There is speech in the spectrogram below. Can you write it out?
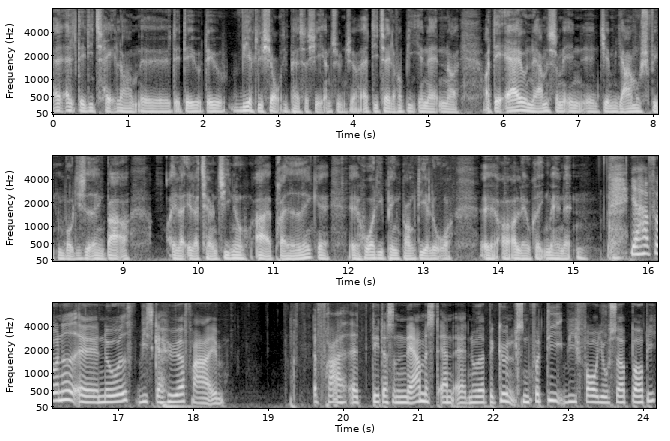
Alt det, de taler om, øh, det, det, er jo, det er jo virkelig sjovt i Passageren, synes jeg, at de taler forbi hinanden, og, og det er jo nærmest som en, en Jim Jarmusch-film, hvor de sidder i en bar og, eller, eller Tarantino er præget, ikke? Øh, hurtige ping-pong-dialoger øh, og, og lave grin med hinanden. Jeg har fundet øh, noget, vi skal høre fra... Øh fra øh, det, der så nærmest er, er noget af begyndelsen, fordi vi får jo så Bobby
